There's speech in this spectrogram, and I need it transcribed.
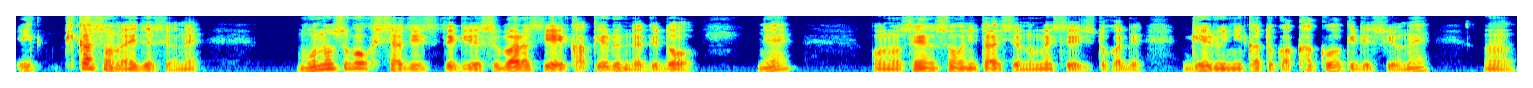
ピカソの絵ですよね。ものすごく写実的で素晴らしい絵描けるんだけど、ね、この戦争に対してのメッセージとかで、ゲルニカとか書くわけですよね。うん。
